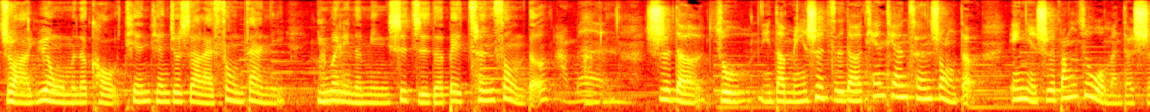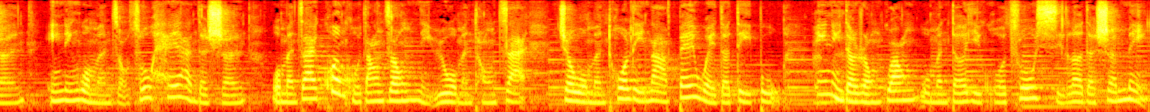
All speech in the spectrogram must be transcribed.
主啊，愿我们的口天天就是要来颂赞你，因为你的名是值得被称颂的。阿门。是的，主，你的名是值得天天称颂的，因你是帮助我们的神，引领我们走出黑暗的神。我们在困苦当中，你与我们同在，救我们脱离那卑微的地步。因你的荣光，我们得以活出喜乐的生命。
